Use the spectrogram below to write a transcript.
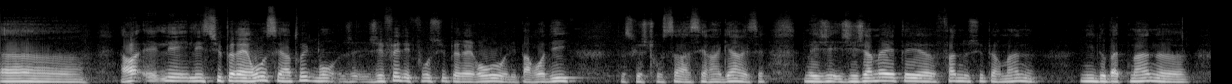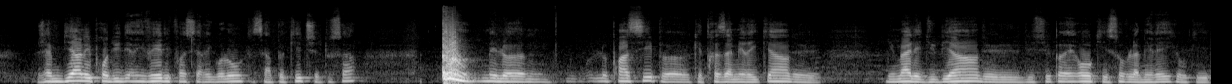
Euh, Alors, les, super-héros, c'est un truc. Bon, j'ai fait des faux super-héros, les parodies, parce que je trouve ça assez ringard. Et Mais j'ai, jamais été euh, fan de Superman, ni de Batman. Euh, j'aime bien les produits dérivés, des fois c'est rigolo, c'est un peu kitsch et tout ça. Mais le, principe euh, qui est très américain du, mal et du bien, du, super-héros qui sauve l'Amérique, qui,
